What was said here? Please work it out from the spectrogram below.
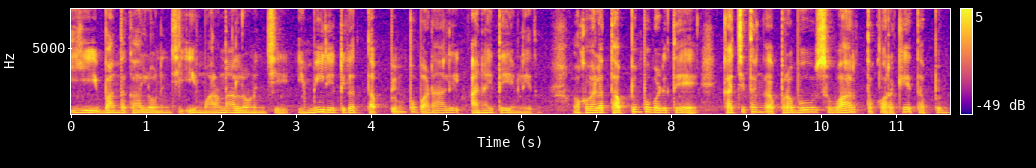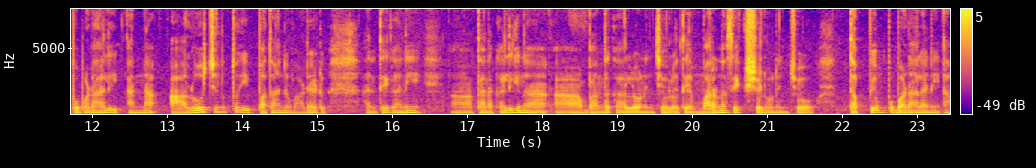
ఈ బంధకాల్లో నుంచి ఈ మరణాల్లో నుంచి ఇమ్మీడియట్గా తప్పింపబడాలి అని అయితే ఏం లేదు. ఒకవేళ తప్పింపబడితే ఖచ్చితంగా ప్రభు సువార్త కొరకే తప్పింపబడాలి అన్న ఆలోచనతో ఈ పదాన్ని వాడాడు. అంతేగాని తన కలిగిన ఆ బంధకాల్లో నుంచో లేకపోతే మరణశిక్షలో నుంచో తప్పింపబడాలని ఆ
